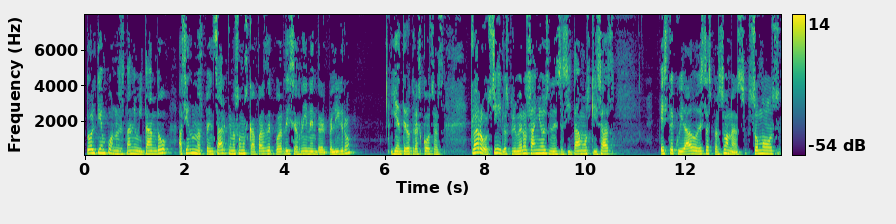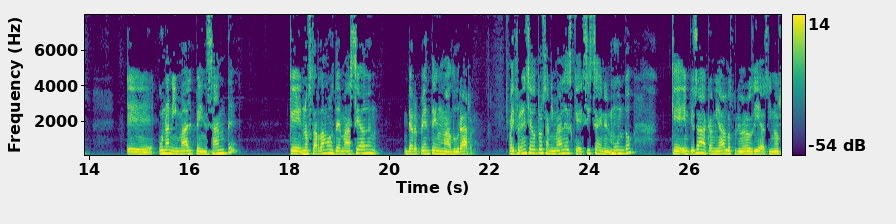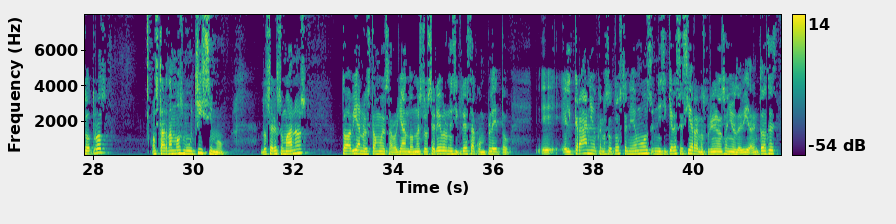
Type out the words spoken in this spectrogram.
Todo el tiempo nos están limitando, haciéndonos pensar que no somos capaces de poder discernir entre el peligro y entre otras cosas. Claro, sí, los primeros años necesitamos quizás este cuidado de estas personas. Somos eh, un animal pensante que nos tardamos demasiado en, de repente en madurar. A diferencia de otros animales que existen en el mundo que empiezan a caminar los primeros días y nosotros nos tardamos muchísimo. Los seres humanos todavía nos estamos desarrollando, nuestro cerebro ni siquiera está completo. Eh, el cráneo que nosotros tenemos ni siquiera se cierra en los primeros años de vida. Entonces,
